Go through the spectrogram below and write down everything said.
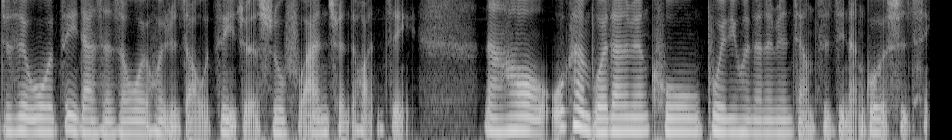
就是我自己单身的时候，我也会去找我自己觉得舒服、安全的环境。然后我可能不会在那边哭，不一定会在那边讲自己难过的事情。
